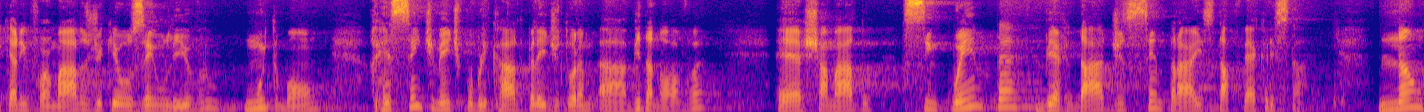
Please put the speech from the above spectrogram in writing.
quero informá-los de que eu usei um livro muito bom, recentemente publicado pela editora a Vida Nova, é chamado 50 Verdades Centrais da Fé Cristã. Não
